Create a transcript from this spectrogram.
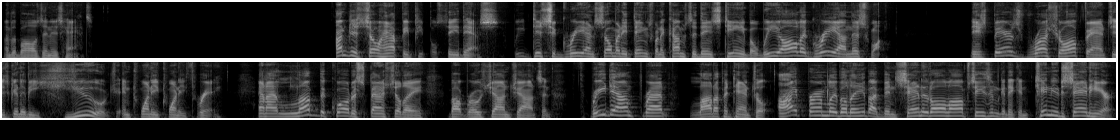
when the ball's in his hands. I'm just so happy people see this. We disagree on so many things when it comes to this team, but we all agree on this one. This Bears rush offense is going to be huge in 2023. And I love the quote, especially about Roschon Johnson. Three down threat, a lot of potential. I firmly believe, I've been saying it all offseason, I'm going to continue to say it here.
